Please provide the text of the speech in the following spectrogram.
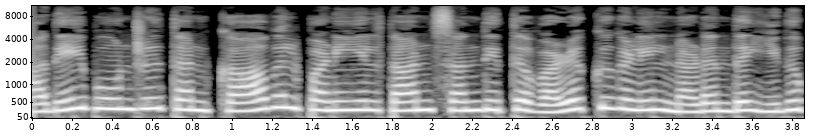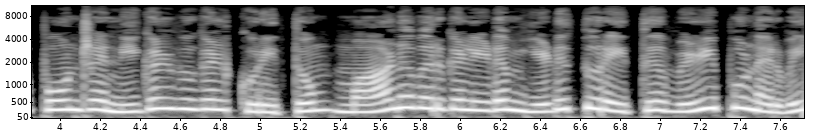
அதேபோன்று தன் காவல் பணியில் தான் சந்தித்த வழக்குகளில் நடந்த இதுபோன்ற நிகழ்வுகள் குறித்தும் மாணவர்களிடம் எடுத்துரைத்து விழிப்புணர்வை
